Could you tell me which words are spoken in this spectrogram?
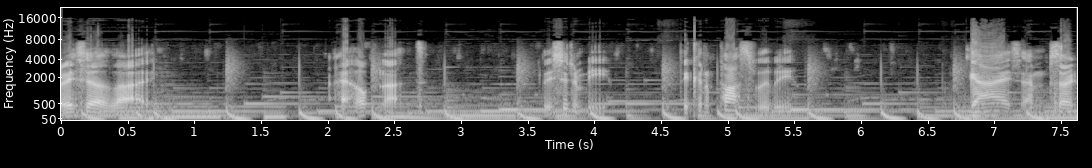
they still alive? I hope not. They shouldn't be. They couldn't possibly be. Guys, I'm sorry.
